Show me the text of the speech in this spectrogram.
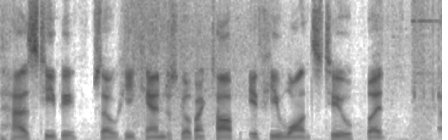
has TP, so he can just go back top if he wants to, but uh,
